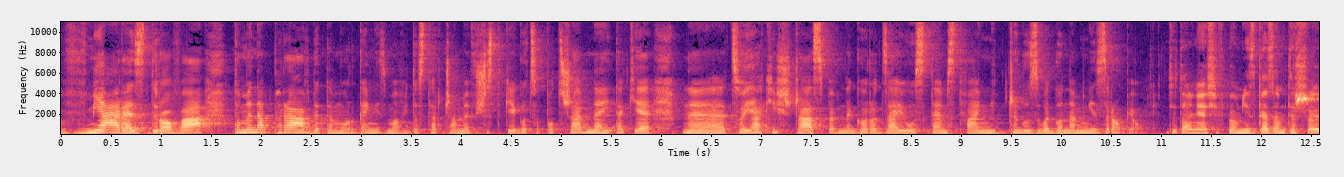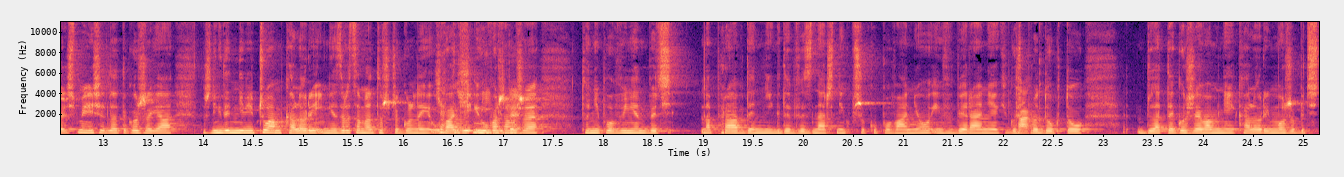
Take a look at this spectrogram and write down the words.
w miarę zdrowa, to my naprawdę temu organizmowi dostarczamy wszystkiego, co potrzebne i takie e, co jakiś czas pewnego rodzaju ustępstwa niczego złego nam nie zrobią. Totalnie, ja się w pełni zgadzam. Też e, śmieję się dlatego, że ja też nigdy nie liczyłam kalorii i nie zwracam na to szczególnej ja uwagi i uważam, że to nie powinien być naprawdę nigdy wyznacznik przy kupowaniu i wybieranie jakiegoś tak. produktu, dlatego że ja mam mniej kalorii, może być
